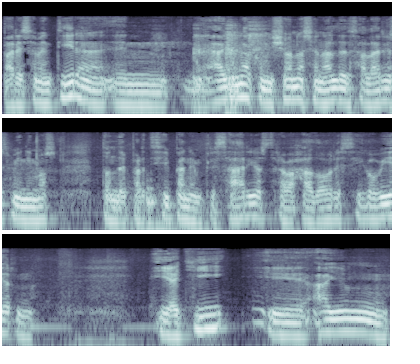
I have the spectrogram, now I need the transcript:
parece mentira, en- hay una Comisión Nacional de Salarios Mínimos donde participan empresarios, trabajadores y gobierno. Y allí eh, hay un,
